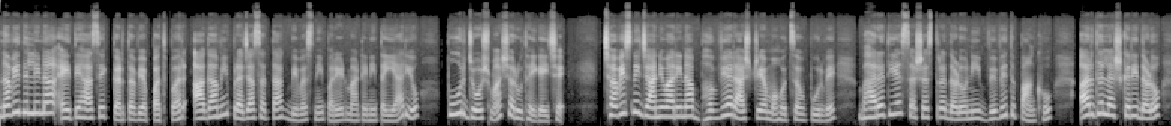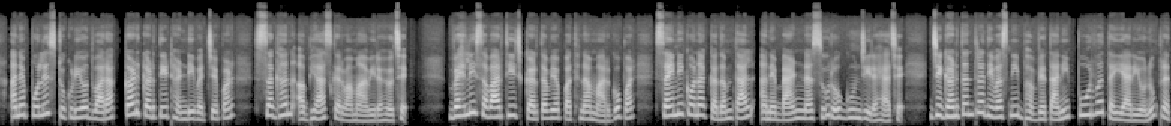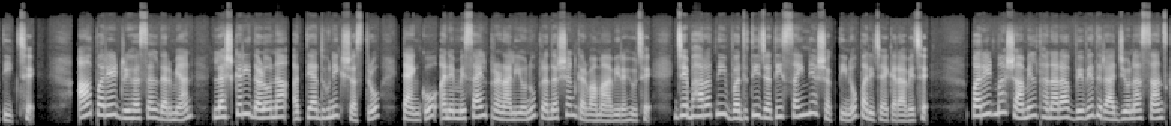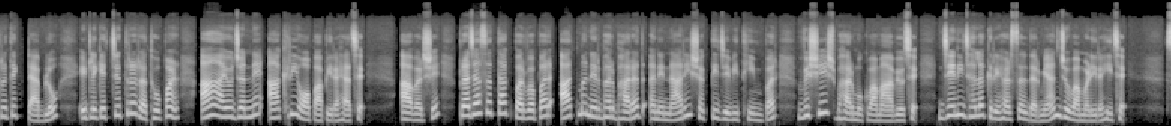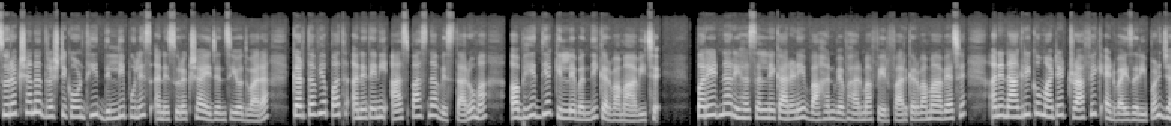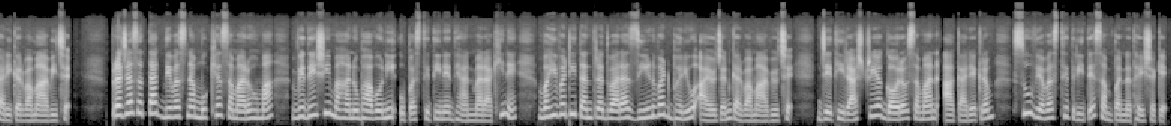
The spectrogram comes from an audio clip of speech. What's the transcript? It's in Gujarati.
નવી દિલ્હીના ઐતિહાસિક કર્તવ્ય પથ પર આગામી પ્રજાસત્તાક દિવસની પરેડ માટેની તૈયારીઓ પૂરજોશમાં શરૂ થઈ ગઈ છે. છવ્વીસમી જાન્યુઆરીના ભવ્ય રાષ્ટ્રીય મહોત્સવ પૂર્વે ભારતીય સશસ્ત્ર દળોની વિવિધ પાંખો, અર્ધલશ્કરી દળો અને પોલીસ ટુકડીઓ દ્વારા કડકડતી ઠંડી વચ્ચે પણ સઘન અભ્યાસ કરવામાં આવી રહ્યો છે. વહેલી સવારથી જ કર્તવ્ય પથના માર્ગો પર સૈનિકોના કદમતાલ અને બેન્ડના સૂરો ગુંજી રહ્યા છે, જે ગણતંત્ર દિવસની ભવ્યતાની પૂર્વ તૈયારીઓનું પ્રતીક છે. આ પરેડ રિહર્સલ દરમિયાન લશ્કરી દળોના અત્યાધુનિક શસ્ત્રો, ટેન્કો અને મિસાઇલ પ્રણાલીઓનું પ્રદર્શન કરવામાં આવી રહ્યું છે, જે ભારતની વધતી જતી સૈન્ય શક્તિનો પરિચય કરાવે છે. પરેડમાં સામેલ થનારા વિવિધ રાજ્યોના સાંસ્કૃતિક ટેબ્લો એટલે કે ચિત્રરથો પણ આ આયોજનને આખરી ઓપ આપી રહ્યા છે. આ વર્ષે પ્રજાસત્તાક પર્વ પર આત્મનિર્ભર ભારત અને નારી શક્તિ જેવી થીમ પર વિશેષ ભાર મૂકવામાં આવ્યો છે, જેની ઝલક રિહર્સલ દરમિયાન જોવા મળી રહી છે. સુરક્ષાના દૃષ્ટિકોણથી દિલ્હી પોલીસ અને સુરક્ષા એજન્સીઓ દ્વારા કર્તવ્ય પથ અને તેની આસપાસના વિસ્તારોમાં અભેદ્ય કિલ્લેબંધી કરવામાં આવી છે. પરેડના રિહર્સલને કારણે વાહન વ્યવહારમાં ફેરફાર કરવામાં આવ્યા છે અને નાગરિકો માટે ટ્રાફિક એડવાઇઝરી પણ જારી કરવામાં આવી છે. પ્રજાસત્તાક દિવસના મુખ્ય સમારોહમાં વિદેશી મહાનુભાવોની ઉપસ્થિતિને ધ્યાનમાં રાખીને વહીવટીતંત્ર દ્વારા ઝીણવટભર્યું આયોજન કરવામાં આવ્યું છે, જેથી રાષ્ટ્રીય ગૌરવ સમાન આ કાર્યક્રમ સુવ્યવસ્થિત રીતે સંપન્ન થઈ શકે.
